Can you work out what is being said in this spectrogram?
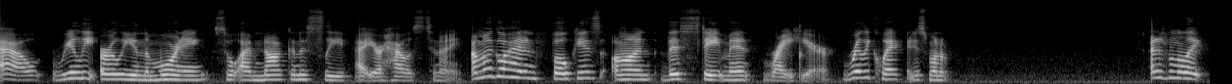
out really early in the morning, so I'm not gonna sleep at your house tonight. I'm gonna go ahead and focus on this statement right here. Really quick, I just wanna, I just wanna like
